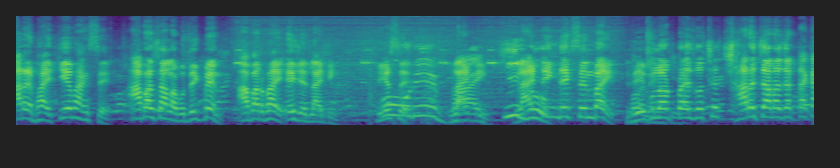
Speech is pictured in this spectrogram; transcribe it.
আরে ভাই কে ভাঙছে? আবার চালাবো দেখবেন? আবার ভাই এই যে লাইটিং ঠিক আছে? লাইটিং লাইটিং দেখছেন ভাই? রেগুলার প্রাইস হচ্ছে সাড়ে চার হাজার টাকা।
